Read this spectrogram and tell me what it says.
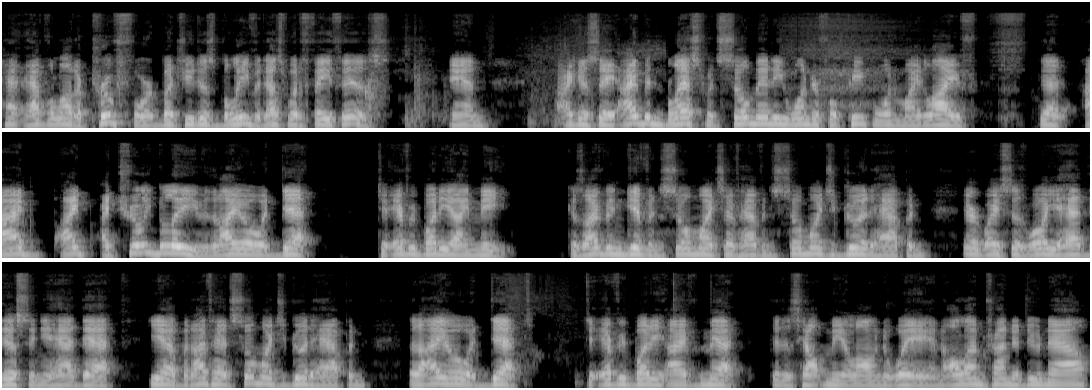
ha- have a lot of proof for it, but you just believe it. That's what faith is. And I can say I've been blessed with so many wonderful people in my life that I I I truly believe that I owe a debt to everybody I meet because I've been given so much. I've having so much good happen. Everybody says, "Well, you had this and you had that." Yeah, but I've had so much good happen that I owe a debt to everybody I've met that has helped me along the way. And all I'm trying to do now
